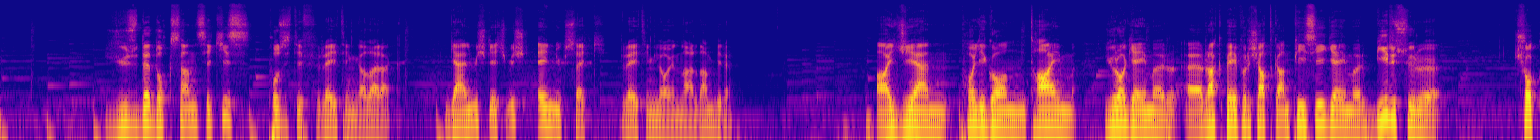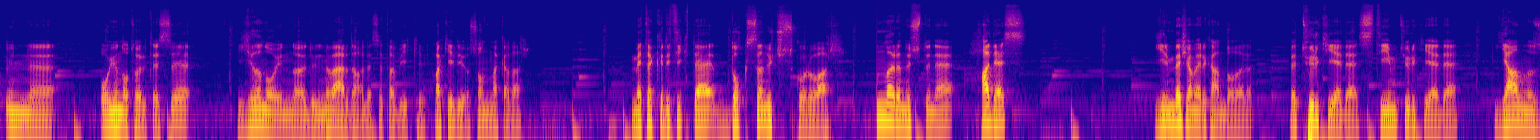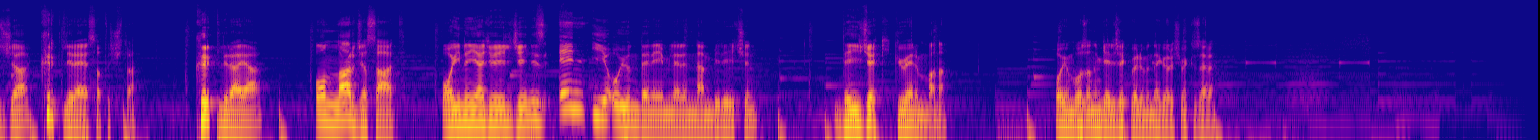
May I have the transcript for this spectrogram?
%98 pozitif rating alarak gelmiş geçmiş en yüksek ratingli oyunlardan biri. IGN, Polygon, Time, Eurogamer, e, Rock Paper Shotgun, PC Gamer bir sürü çok ünlü oyun otoritesi yılın oyununu ödülünü verdi Hades'e tabii ki. Hak ediyor sonuna kadar. Metacritic'te 93 skoru var. Bunların üstüne Hades 25 Amerikan doları ve Türkiye'de Steam Türkiye'de yalnızca 40 liraya satışta. 40 liraya onlarca saat oynayabileceğiniz en iyi oyun deneyimlerinden biri için değecek güvenin bana. Oyun Bozan'ın gelecek bölümünde görüşmek üzere.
